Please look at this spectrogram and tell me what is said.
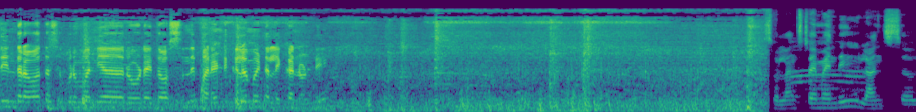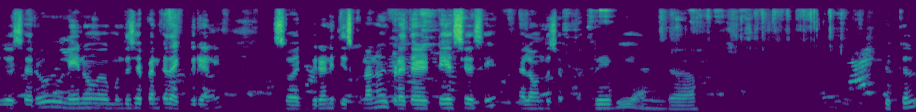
దీని తర్వాత సుబ్రహ్మణ్య రోడ్ అయితే వస్తుంది. పన్నెండు కిలోమీటర్లు ఇక్కడ నుండి. సో లంచ్ టైం అయింది. లంచ్ సర్వ్ చేశారు. నేను ముందు చెప్పాను కదా egg biryani so egg biryani తీసుకున్నాను. ఇప్పుడైతే టేస్ట్ చేసి ఎలా ఉందో చెప్తాను. గ్రేవీ అండ్ పిక్కల్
